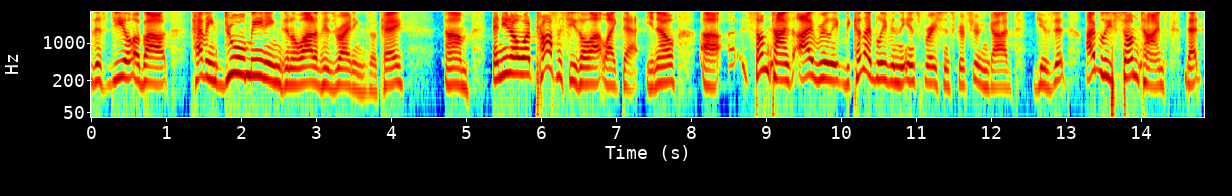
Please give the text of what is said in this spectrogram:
this deal about having dual meanings in a lot of his writings, okay? Um, and you know what? Prophecy is a lot like that. You know, uh, sometimes I really, because I believe in the inspiration of Scripture and God gives it, I believe sometimes that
